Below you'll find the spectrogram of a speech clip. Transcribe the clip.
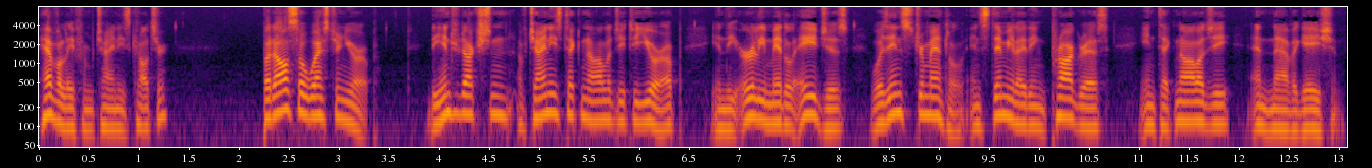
heavily from Chinese culture, but also Western Europe. The introduction of Chinese technology to Europe in the early Middle Ages was instrumental in stimulating progress in technology and navigation.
